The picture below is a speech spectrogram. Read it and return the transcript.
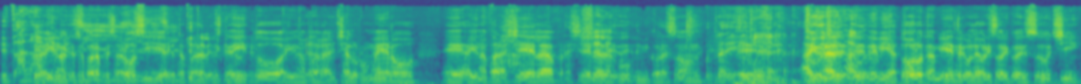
Eh, a la hay una canción sí, para sí, sí, hay otra ¿qué para el Pescadito, canción? hay una para el Chalo Romero, eh, hay una para Shela, para Shela de, de- who? de mi corazón. Otra Eh, de... hay Sí, una de de, Villatoro también, del goleador histórico de Suchi.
